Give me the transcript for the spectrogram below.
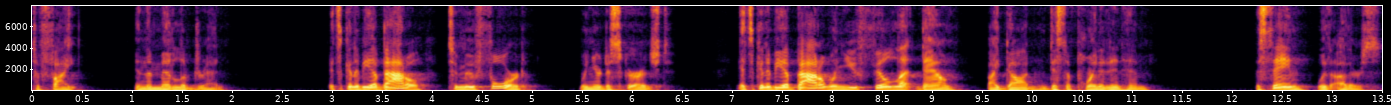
to fight in the middle of dread. It's going to be a battle to move forward when you're discouraged. It's going to be a battle when you feel let down by God and disappointed in Him. The same with others.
